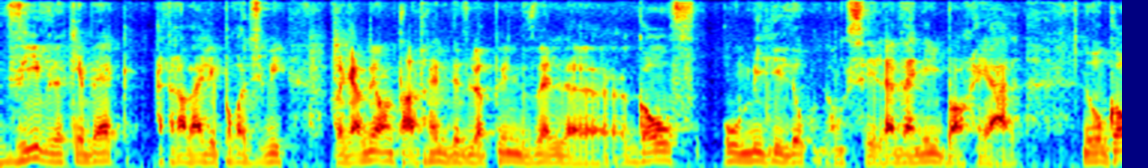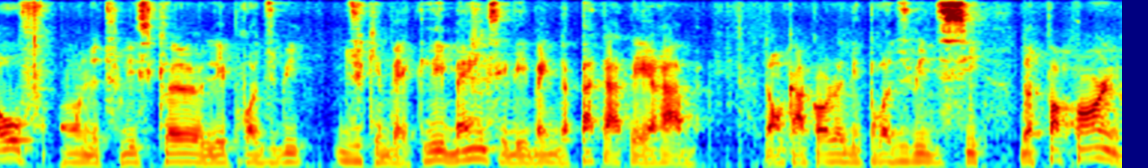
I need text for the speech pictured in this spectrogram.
vivre le Québec à travers les produits. Regardez, on est en train de développer une nouvelle euh, gaufre au Mililo, donc c'est la vanille boréale. Nos gaufres, on n'utilise que les produits du Québec. Les beignes, c'est des beignes de patates et. Donc encore là, des produits d'ici. Notre popcorn,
